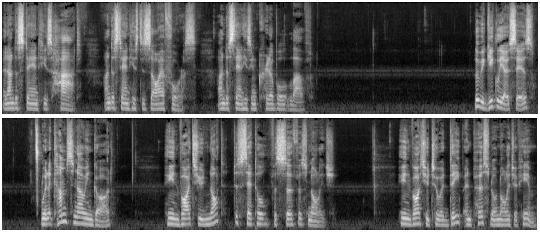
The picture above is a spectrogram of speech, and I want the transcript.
and understand His heart, understand His desire for us, understand His incredible love. Louis Giglio says, when it comes to knowing God, he invites you not to settle for surface knowledge. He invites you to a deep and personal knowledge of Him,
